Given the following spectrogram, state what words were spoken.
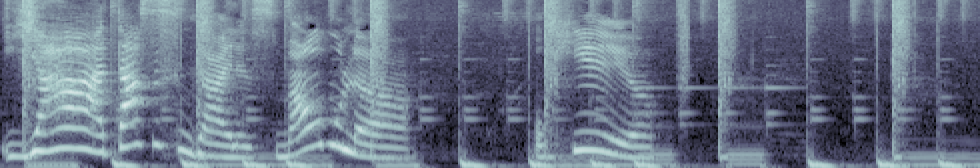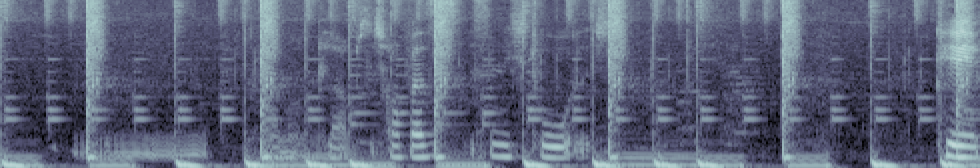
Ja, das ist ein geiles. Maubula. Okay. Ich hoffe, es ist, ist nicht tot. Okay,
